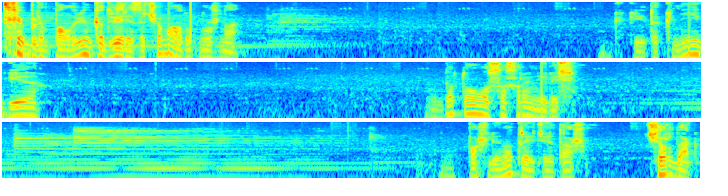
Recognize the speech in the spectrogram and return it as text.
Ты, блин, половинка двери. Зачем она тут нужна? Какие-то книги. Готово, сохранились. Пошли на третий этаж. Чердак.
